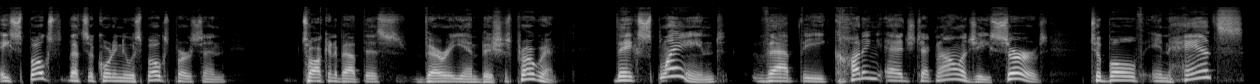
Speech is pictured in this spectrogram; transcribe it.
A spokes that's according to a spokesperson talking about this very ambitious program. They explained that the cutting edge technology serves to both enhance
